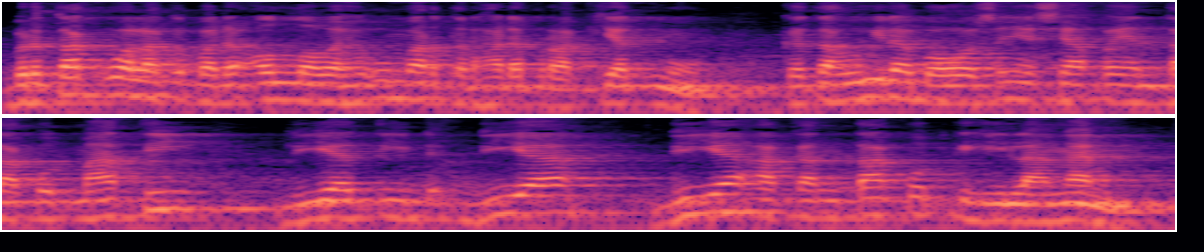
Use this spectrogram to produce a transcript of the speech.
Bertakwalah kepada Allah wahai Umar terhadap rakyatmu. Ketahuilah bahwasanya siapa yang takut mati, dia tidak dia dia akan takut kehilangan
